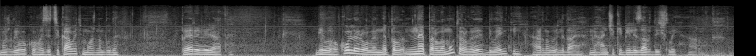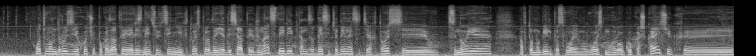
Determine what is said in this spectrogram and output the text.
Можливо, когось зацікавить, можна буде перевіряти. Білого кольору, але не, не перламутр, але біленький, гарно виглядає. Міганчики білі завжди йшли гарно. От вам, друзі, хочу показати різницю в ціні. Хтось продає 10-11 рік там за 10-11, а хтось е, цінує автомобіль по-своєму. Восьмого року кашкайчик е,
